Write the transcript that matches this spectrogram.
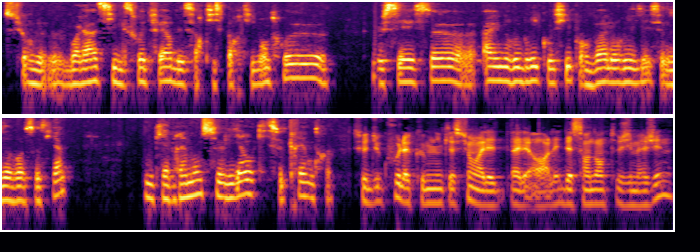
sur voilà, s'ils souhaitent faire des sorties sportives entre eux. Le CSE a une rubrique aussi pour valoriser ces œuvres sociales. Donc il y a vraiment ce lien qui se crée entre eux. Parce que du coup, la communication, elle est, elle est, descendante, j'imagine.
